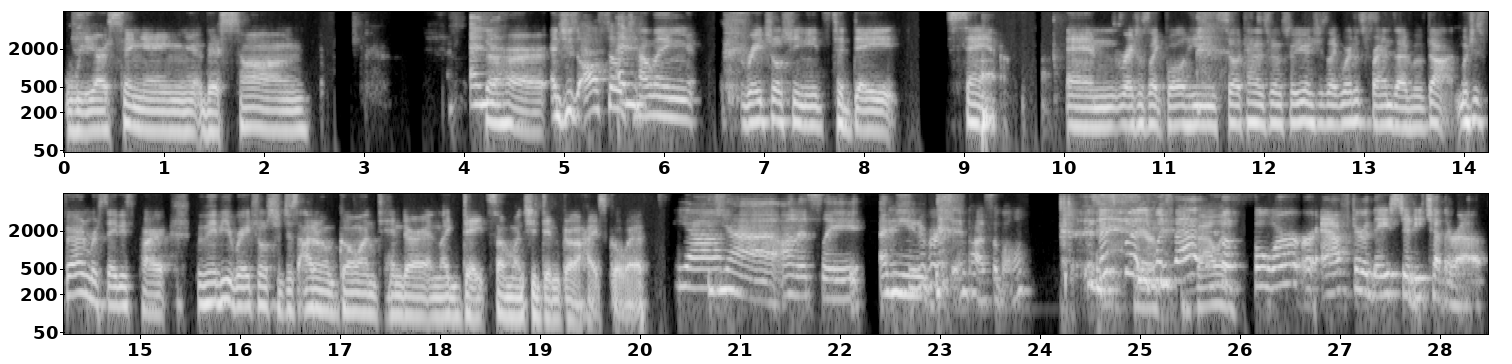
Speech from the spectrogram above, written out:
We are singing this song and to her. And she's also and- telling Rachel she needs to date Sam. And Rachel's like, well, he still kind of feelings for you. And she's like, we're just friends. I've moved on, which is fair on Mercedes' part. But maybe Rachel should just, I don't know, go on Tinder and like date someone she didn't go to high school with. Yeah. yeah, honestly. I This mean universe impossible. Is this Fair. was that Valid. before or after they stood each other up?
